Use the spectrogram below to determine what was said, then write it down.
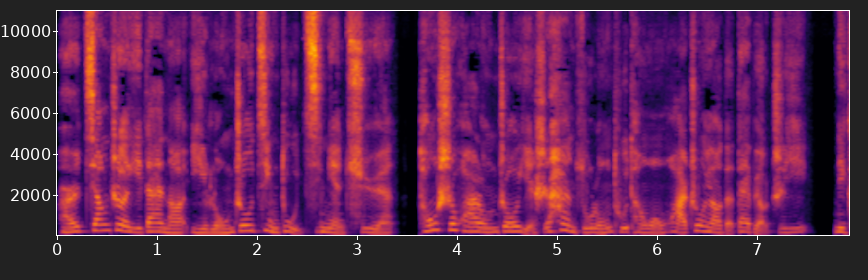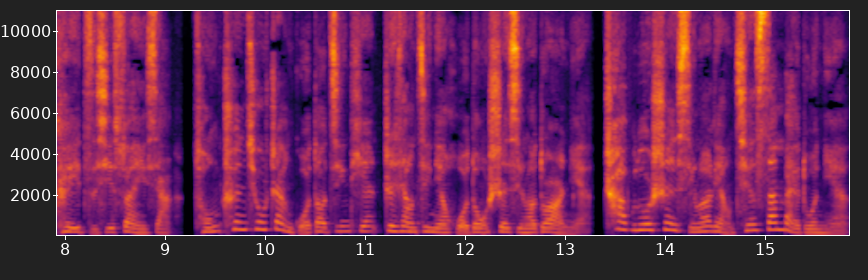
而江浙一带呢，以龙舟竞渡纪念屈原。同时，划龙舟也是汉族龙图腾文化重要的代表之一。你可以仔细算一下，从春秋战国到今天，这项纪念活动盛行了多少年？差不多盛行了两千三百多年。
